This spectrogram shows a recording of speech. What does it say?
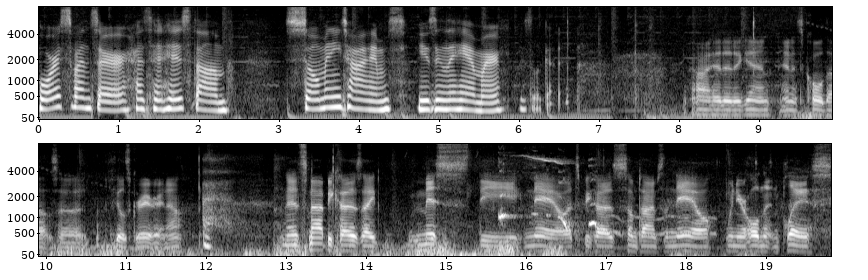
Poor Spencer has hit his thumb so many times using the hammer. Please look at it. I hit it again and it's cold out so it feels great right now. and it's not because I miss the nail, it's because sometimes the nail, when you're holding it in place,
